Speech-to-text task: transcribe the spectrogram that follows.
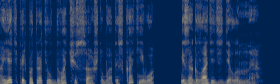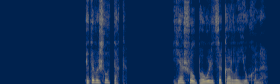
А я теперь потратил два часа, чтобы отыскать его и загладить сделанное. Это вышло так. Я шел по улице Карла Юхана.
